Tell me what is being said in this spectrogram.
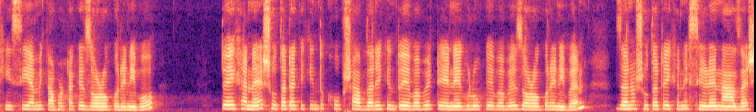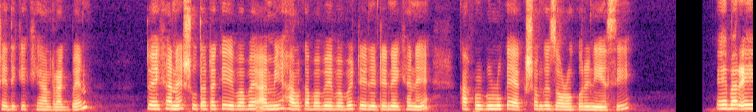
খিঁচিয়ে আমি কাপড়টাকে জড়ো করে নিব। তো এখানে সুতাটাকে কিন্তু খুব সাবধানে কিন্তু এভাবে টেনে এগুলোকে এভাবে জড়ো করে নেবেন, যেন সুতাটা এখানে ছিঁড়ে না যায়, সেদিকে খেয়াল রাখবেন। তো এখানে সুতাটাকে এভাবে আমি হালকাভাবে এভাবে টেনে টেনে এখানে কাপড়গুলোকে একসঙ্গে জড়ো করে নিয়েছি। এবার এই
